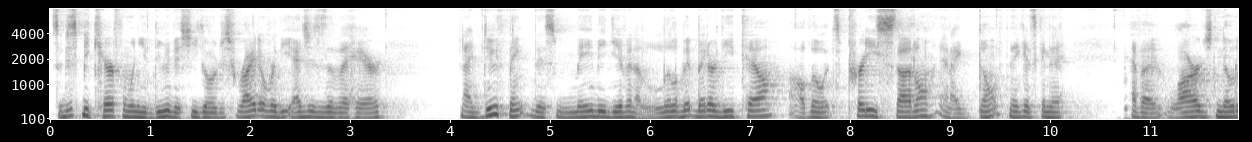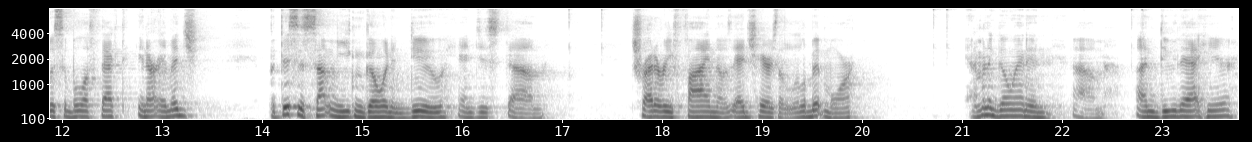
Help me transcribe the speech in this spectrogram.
So just be careful when you do this. You go just right over the edges of the hair and I do think this may be given a little bit better detail, although it's pretty subtle, and I don't think it's going to have a large noticeable effect in our image. But this is something you can go in and do and just um, try to refine those edge hairs a little bit more. And I'm going to go in and um, undo that here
